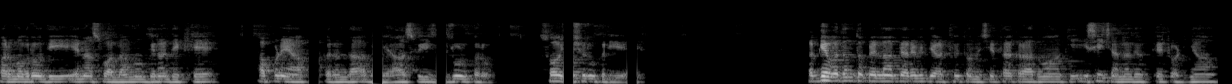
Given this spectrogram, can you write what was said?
ਪਰ ਮਗਰੋਂ ਦੀ ਇਹਨਾਂ ਸਵਾਲਾਂ ਨੂੰ ਬਿਨਾਂ ਦੇਖੇ ਆਪਣੇ ਆਪ ਕਰਨ ਦਾ ਅਭਿਆਸ ਵੀ ਜ਼ਰੂਰ ਕਰੋ। ਸੋ ਸ਼ੁਰੂ ਕਰੀਏ। ਅੱਗੇ ਵਧਣ ਤੋਂ ਪਹਿਲਾਂ ਪਿਆਰੇ ਵਿਦਿਆਰਥੀਓ, ਤੁਹਾਨੂੰ ਚੇਤਾ ਕਰਾ ਦਵਾਂ ਕਿ ਇਸੇ ਚੈਨਲ ਦੇ ਉੱਤੇ ਤੁਹਾਡੀਆਂ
